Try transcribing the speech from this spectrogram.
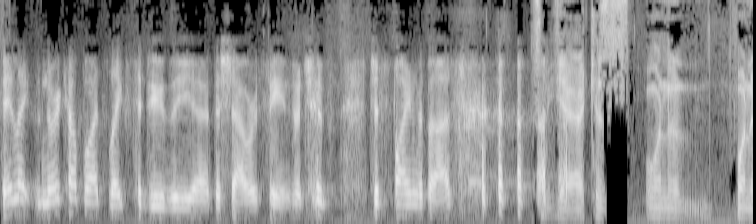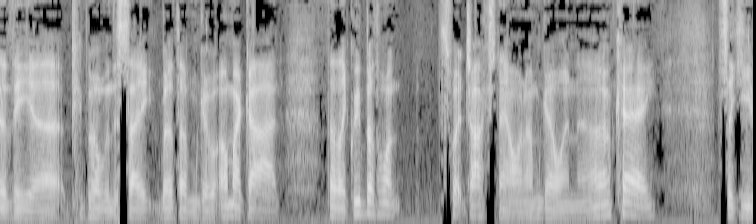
They like NorCal Bods likes to do the uh, the shower scenes, which is just fine with us. So yeah, because one of one of the uh, people over the site, both of them go, "Oh my god!" They're like, "We both want sweat jocks now," and I'm going, "Okay." It's like you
